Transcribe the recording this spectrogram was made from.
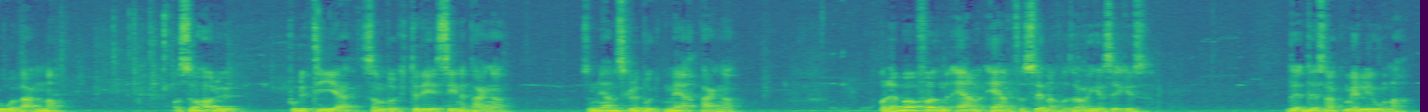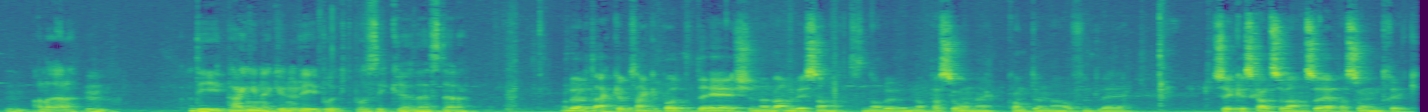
gode venner. Og så har du politiet, som brukte de sine penger, som gjerne skulle brukt mer penger. Og det er bare for at én forsvinner fra Sandviken sykehus. Det, det er snakk om millioner allerede. De pengene kunne de brukt på å sikre det stedet. Og Det er litt ekkelt å tenke på at det er ikke nødvendigvis sånn at når, du, når personen er kommet under offentlig psykisk helsevern, så er personen trygg.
